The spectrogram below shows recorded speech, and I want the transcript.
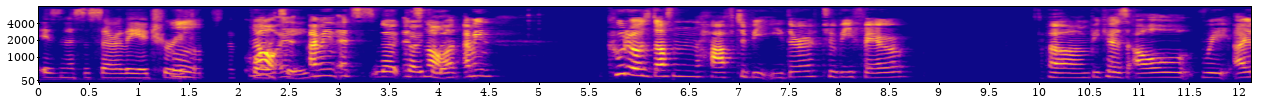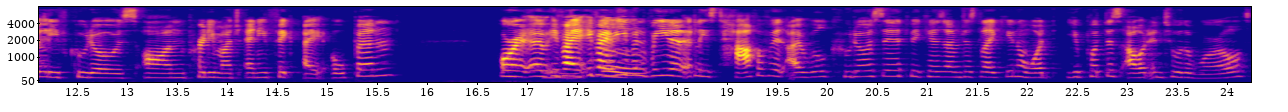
is necessarily a true Mm. function of No, it, I mean it's No, it's totally. not. I mean, kudos doesn't have to be either. To be fair, um, because I'll re I leave kudos on pretty much any fic I open, or uh, if I if I Mm. even read it at least half of it, I will kudos it because I'm just like you know what you put this out into the world.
